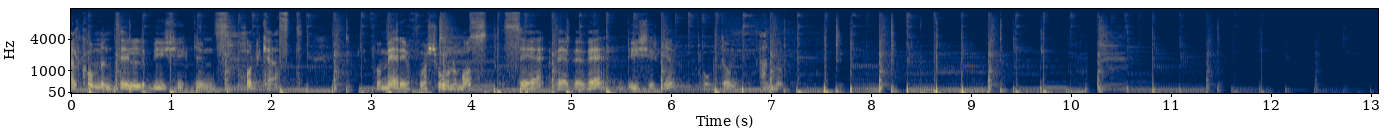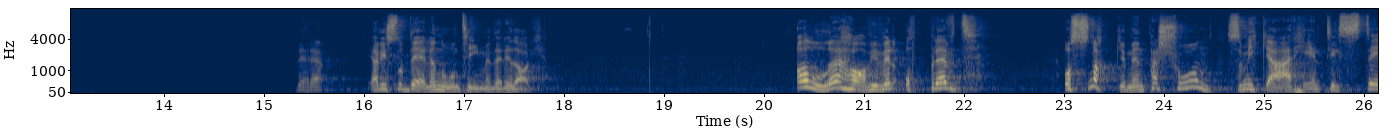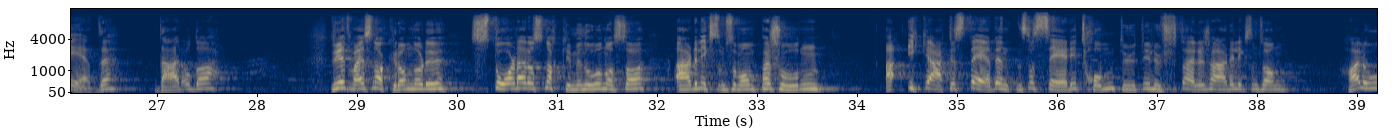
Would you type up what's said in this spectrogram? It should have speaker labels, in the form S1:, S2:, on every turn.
S1: Velkommen til Bykirkens podkast. For mer informasjon om oss cvvvbykirken.no.
S2: Dere, jeg har lyst til å dele noen ting med dere i dag. Alle har vi vel opplevd å snakke med en person som ikke er helt til stede der og da. Du vet hva jeg snakker om når du står der og snakker med noen, og så er det liksom som om personen er, ikke er til stede. Enten så ser de tomt ut i lufta, eller så er det liksom sånn Hallo!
